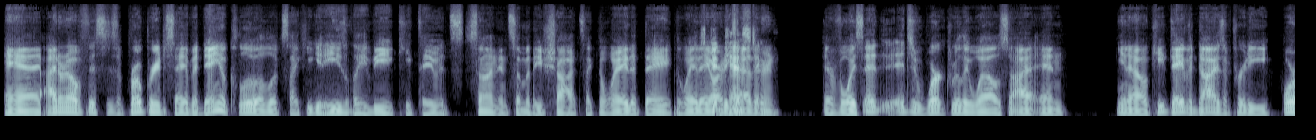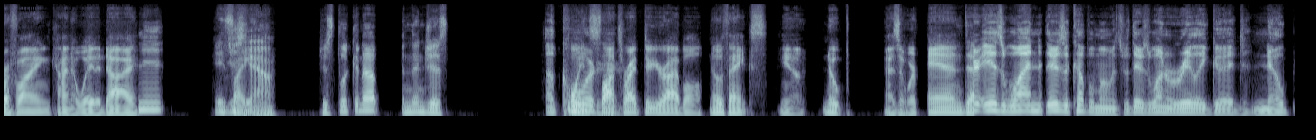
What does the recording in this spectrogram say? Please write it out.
and I don't know if this is appropriate to say, but Daniel Kaluuya looks like he could easily be Keith David's son in some of these shots, like the way that they the way they It's are together and their voice. It it just worked really well. So I and you know Keith David dies a pretty horrifying kind of way to die. Eh, It's Just- like yeah. just looking up and then just A coin quarter. slots right through your eyeball. No thanks. You know, nope, as it were. And uh, There is one. There's a couple moments, but there's one really good nope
